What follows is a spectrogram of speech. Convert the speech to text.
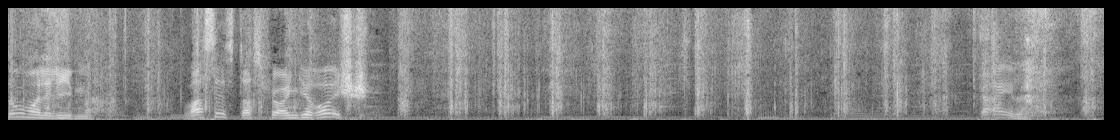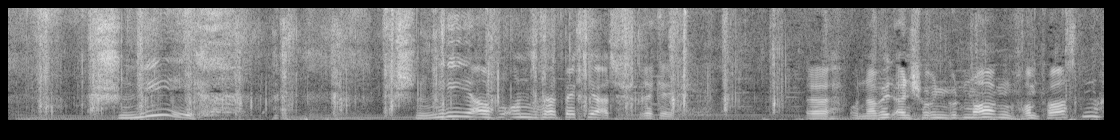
So, meine Lieben, was ist das für ein Geräusch? Geil. Schnee. Schnee auf unserer Backyard-Strecke. Äh, und damit einen schönen guten Morgen vom Thorsten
